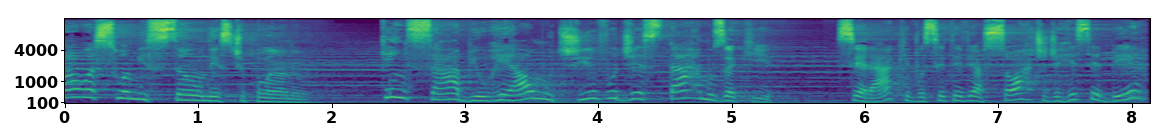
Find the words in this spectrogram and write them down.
Qual a sua missão neste plano? Quem sabe o real motivo de estarmos aqui? Será que você teve a sorte de receber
